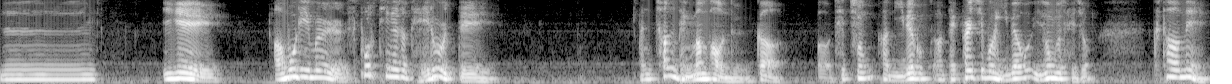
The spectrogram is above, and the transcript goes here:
음 이게 아모림을 스포팅에서 데려올 때 한 1100만 파운드 그러니까 어, 대충 한 200억 한 180억 200억 이 정도 되죠 그 다음에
